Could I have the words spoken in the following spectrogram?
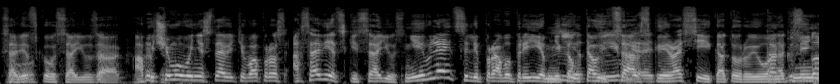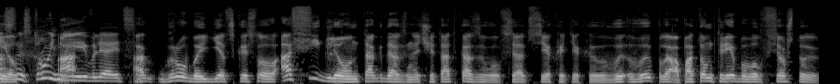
Советского вот. Союза. Так. А почему вы не ставите вопрос, а Советский Союз не является ли правоприемником Нет, той царской является. России, которую он как отменил? строй не а, является. А грубое детское слово. А фиг ли он тогда, значит, отказывался от всех этих выплат, а потом требовал все, что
